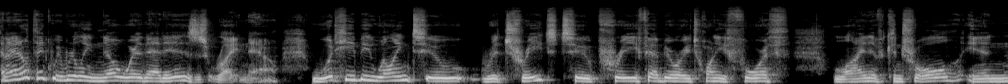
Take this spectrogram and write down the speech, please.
And i don't think we really know where that is right now. Would he be willing to retreat to pre February 24th line of control in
